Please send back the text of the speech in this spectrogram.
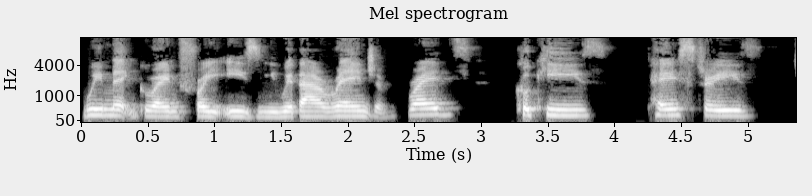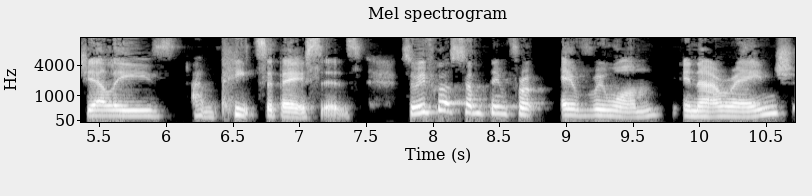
we make grain free easy with our range of breads, cookies, pastries, jellies, and pizza bases. So, we've got something for everyone in our range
